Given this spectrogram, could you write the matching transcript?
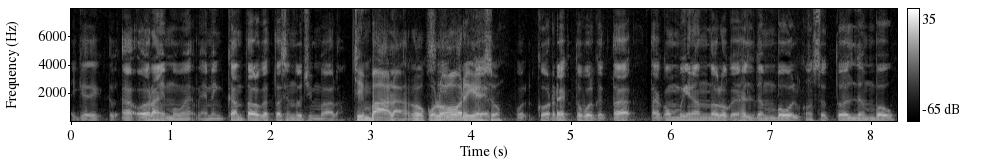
hay que ahora mismo me, me encanta lo que está haciendo Chimbala. Chimbala, los Sí, colores y eso. por- correcto, porque está, está combinando lo que es el dembow, el concepto del dembow,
